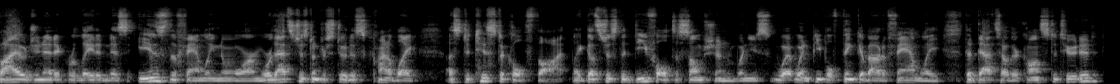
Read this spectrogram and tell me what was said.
biogenetic relatedness is the family norm, where that's just understood as kind of like a statistical thought. Like that's just the default assumption when you when people think about a family that that's how they're constituted.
